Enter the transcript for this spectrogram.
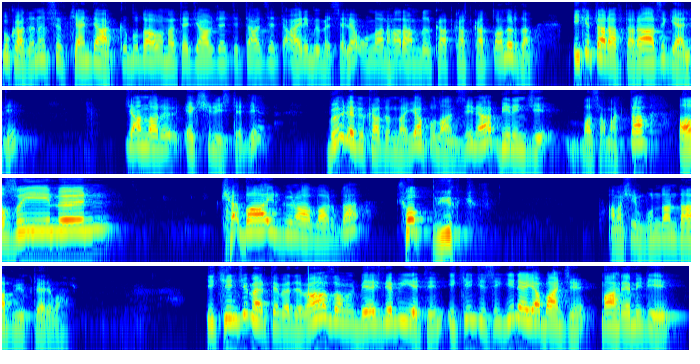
bu kadının sırf kendi hakkı, bu da ona tecavüz etti, taciz etti ayrı bir mesele. Onların haramlığı kat kat katlanır da. iki tarafta razı geldi. Canları ekşili istedi. Böyle bir kadınla yapılan zina birinci basamakta azimün kebair günahlarda çok büyüktür. Ama şimdi bundan daha büyükleri var. İkinci mertebede ve azamın bir ecnebiyetin, ikincisi yine yabancı, mahremi değil.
